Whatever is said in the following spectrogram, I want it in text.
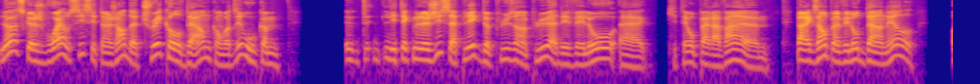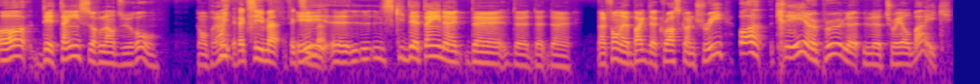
là, ce que je vois aussi, c'est un genre de trickle-down, qu'on va dire, où comme euh, les technologies s'appliquent de plus en plus à des vélos euh, qui étaient auparavant... euh, par exemple, un vélo de downhill a déteint sur l'enduro. Comprends? oui, effectivement. effectivement. Et euh, ce qui déteint d'un, dans le fond, d'un bike de cross-country a créé un peu le, le trail bike,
